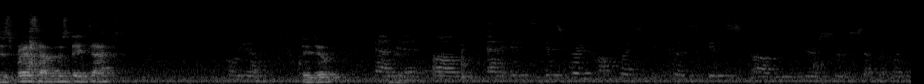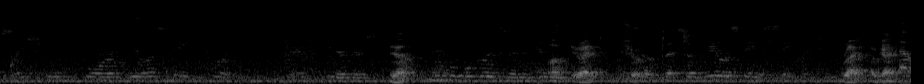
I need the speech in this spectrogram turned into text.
does France have an estate tax? Oh, yeah. They do? And, um, and it's, it's very complex because it's, um, there's sort of separate legislation for real estate, for, there's, you know, there's Yeah, movable goods and. and- Oh, you're right, sure. so- But, so real estate is sacred. right, okay, And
